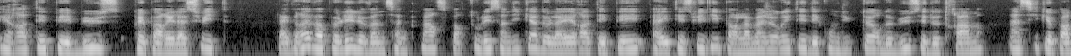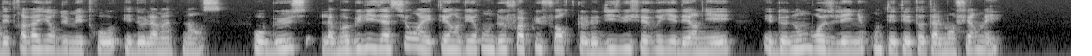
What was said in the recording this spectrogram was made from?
RATP Bus préparer la suite. La grève appelée le 25 mars par tous les syndicats de la RATP a été suivie par la majorité des conducteurs de bus et de trams, ainsi que par des travailleurs du métro et de la maintenance. Au bus, la mobilisation a été environ deux fois plus forte que le 18 février dernier et de nombreuses lignes ont été totalement fermées.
